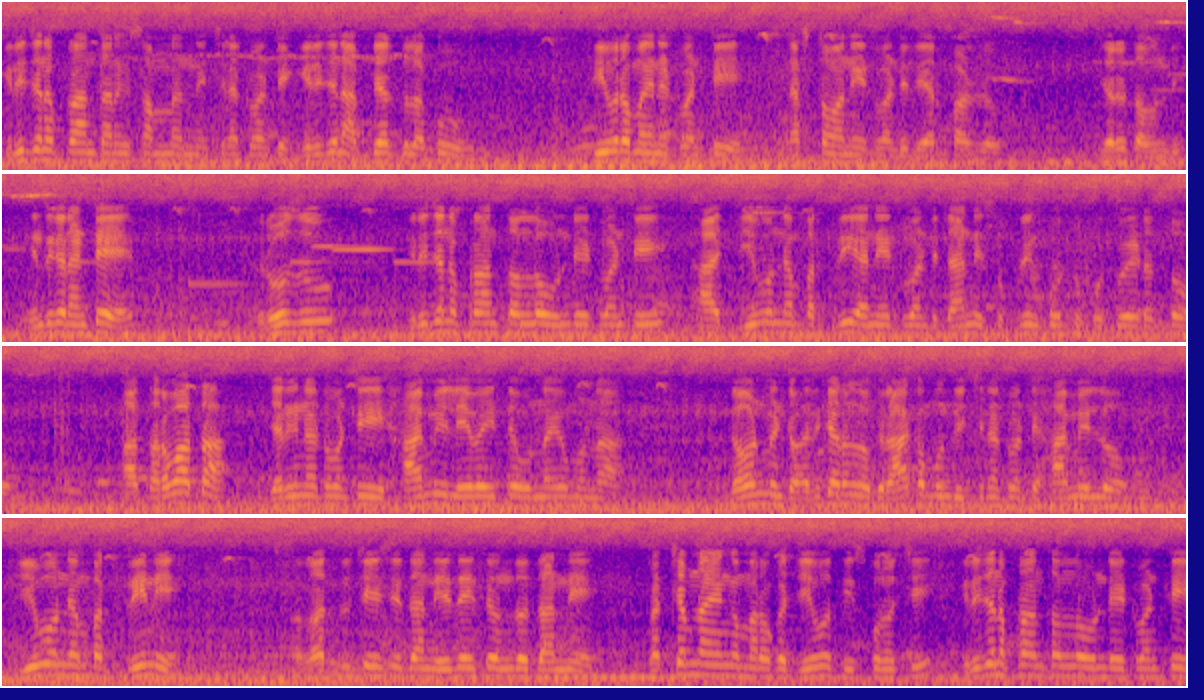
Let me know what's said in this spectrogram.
గిరిజన ప్రాంతానికి సంబంధించినటువంటి గిరిజన అభ్యర్థులకు తీవ్రమైనటువంటి నష్టం అనేటువంటిది ఏర్పాటు జరుగుతూ ఉంది. ఎందుకనంటే ఈరోజు గిరిజన ప్రాంతాల్లో ఉండేటువంటి ఆ జీవో నెంబర్ త్రీ అనేటువంటి దాన్ని సుప్రీంకోర్టు కొట్టువేయడంతో ఆ తర్వాత జరిగినటువంటి హామీలు ఏవైతే ఉన్నాయో మొన్న గవర్నమెంట్ అధికారంలోకి రాకముందు ఇచ్చినటువంటి హామీల్లో జీవో నెంబర్ త్రీని రద్దు చేసి దాన్ని ఏదైతే ఉందో దాన్ని ప్రత్యామ్నాయంగా మరొక జీవో తీసుకొని వచ్చి గిరిజన ప్రాంతంలో ఉండేటువంటి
